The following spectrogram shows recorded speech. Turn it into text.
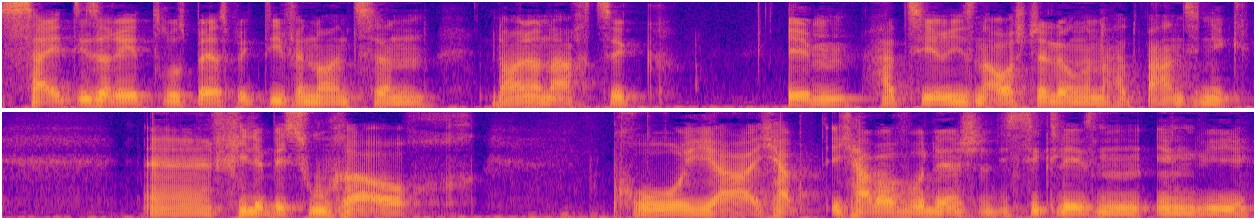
seit dieser Retrospektive 1989 eben hat sie riesen Ausstellungen und hat wahnsinnig äh, viele Besucher auch pro Jahr. Ich habe ich hab auch wurde in der Statistik gelesen, irgendwie,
